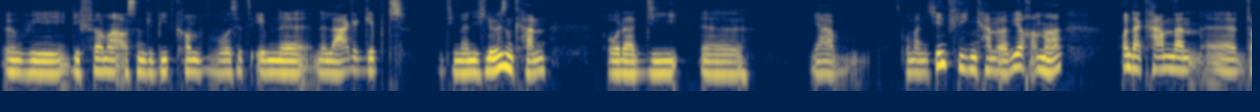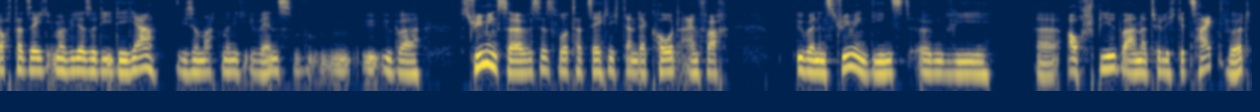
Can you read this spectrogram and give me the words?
irgendwie die Firma aus einem Gebiet kommt, wo es jetzt eben eine, eine Lage gibt, die man nicht lösen kann oder die, äh, ja, wo man nicht hinfliegen kann oder wie auch immer. Und da kam dann äh, doch tatsächlich immer wieder so die Idee, ja, wieso macht man nicht Events über Streaming-Services, wo tatsächlich dann der Code einfach über einen Streaming-Dienst irgendwie äh, auch spielbar natürlich gezeigt wird.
